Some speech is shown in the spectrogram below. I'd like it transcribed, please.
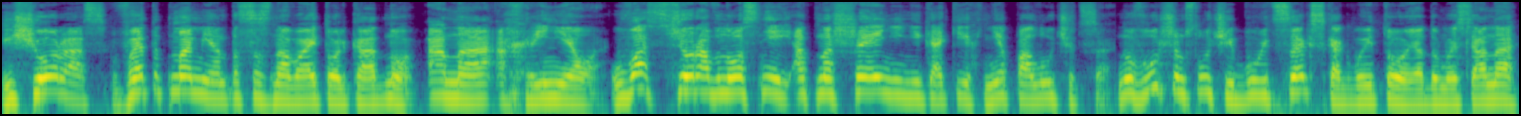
Еще раз, в этот момент осознавай только одно, она охренела. У вас все равно с ней отношений никаких не получится. Ну в лучшем случае будет секс, как бы и то, я думаю, если она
